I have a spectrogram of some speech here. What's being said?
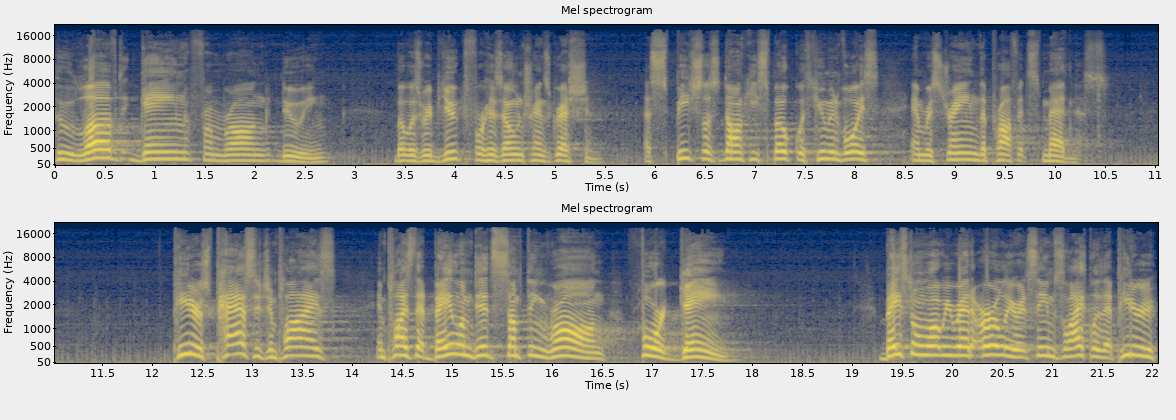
who loved gain from wrongdoing, but was rebuked for his own transgression. A speechless donkey spoke with human voice and restrained the prophet's madness. Peter's passage implies, implies that Balaam did something wrong for gain. Based on what we read earlier, it seems likely that Peter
